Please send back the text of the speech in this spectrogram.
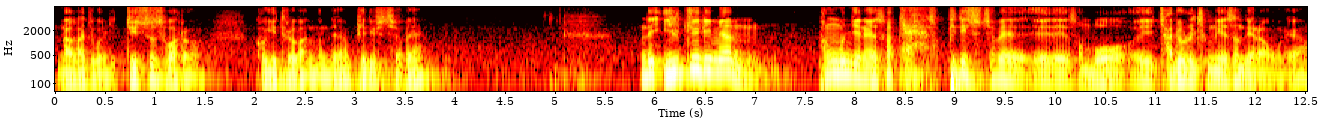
나가지고 이제 뒷수습하러 거기 들어갔는데요. PD 수첩에. 근데 일주일이면 방문진에서 계속 PD 수첩에 대해서 뭐 자료를 정리해서 내라고 그래요.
